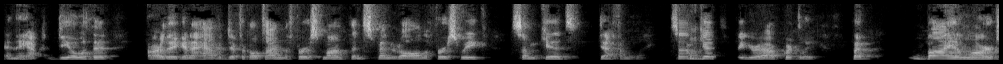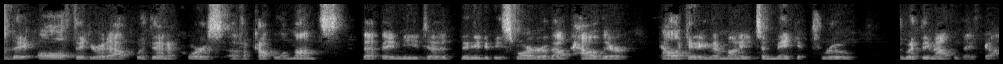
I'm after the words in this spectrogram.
and they have to deal with it. Are they going to have a difficult time the first month and spend it all in the first week? Some kids definitely. Some mm-hmm. kids figure it out quickly but by and large they all figure it out within a course of a couple of months that they need to they need to be smarter about how they're allocating their money to make it through with the amount that they've got.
